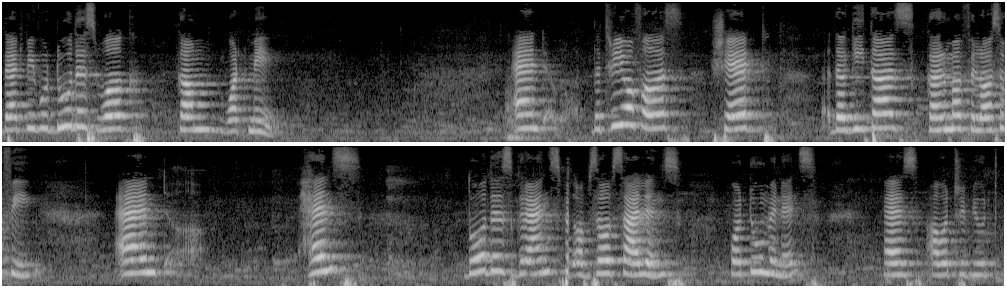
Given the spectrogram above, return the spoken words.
that we would do this work come what may. And the three of us shared the Gita's karma philosophy, and hence, though this grand sp- observe silence for two minutes as our tribute.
